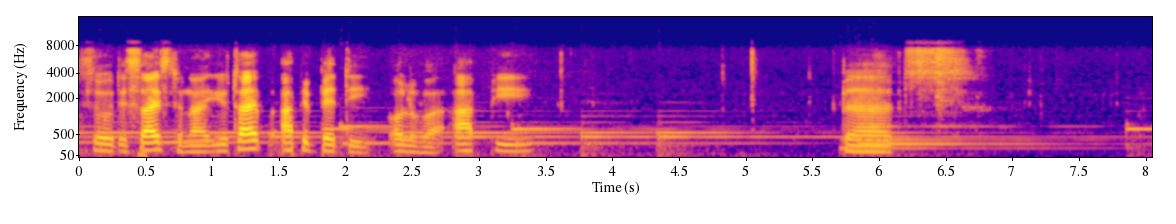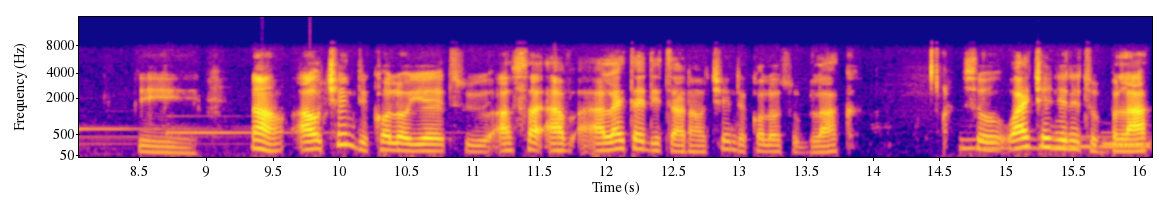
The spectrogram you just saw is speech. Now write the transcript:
so the size to 9 you type happy birthday all over happy the now I'll change the color here to after I've highlighted it and I'll change the color to black. So why changing it to black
